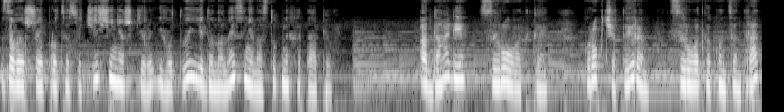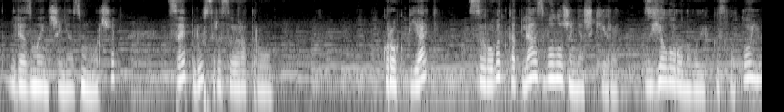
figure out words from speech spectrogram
завершує процес очищення шкіри і готує її до нанесення наступних етапів. А далі сироватки. Крок 4. Сироватка концентрат для зменшення зморшок. Це плюс ресвератрол. Крок 5. Сироватка для зволоження шкіри з гіалуроновою кислотою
